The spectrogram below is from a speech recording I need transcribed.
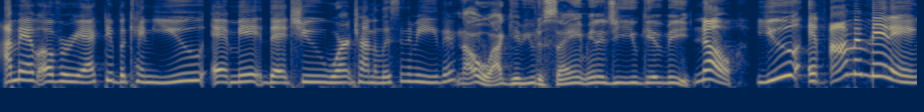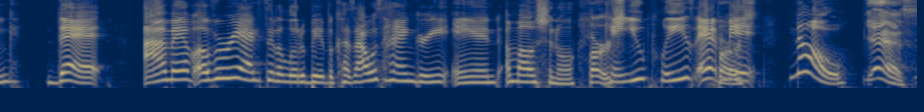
I may have overreacted, but can you admit that you weren't trying to listen to me either? no, I give you the same energy you give me. No, you if I'm admitting that I may have overreacted a little bit because I was hangry and emotional. First. can you please admit First. no? Yes.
